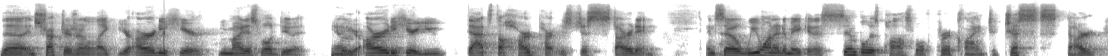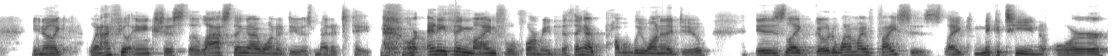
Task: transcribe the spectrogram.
the instructors are like you're already here. You might as well do it. You know you're already here. You that's the hard part is just starting. And so we wanted to make it as simple as possible for a client to just start. You know like when i feel anxious the last thing i want to do is meditate or anything mindful for me. The thing i probably want to do is like go to one of my vices like nicotine or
